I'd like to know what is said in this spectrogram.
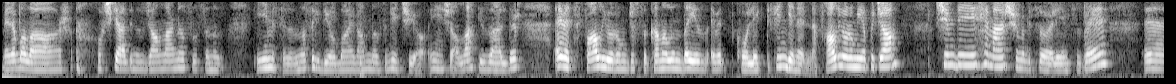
Merhabalar. Hoş geldiniz canlar. Nasılsınız? İyi misiniz? Nasıl gidiyor bayram? Nasıl geçiyor? İnşallah güzeldir. Evet, fal yorumcusu kanalındayız. Evet, kolektifin geneline fal yorumu yapacağım. Şimdi hemen şunu bir söyleyeyim size. Ee,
